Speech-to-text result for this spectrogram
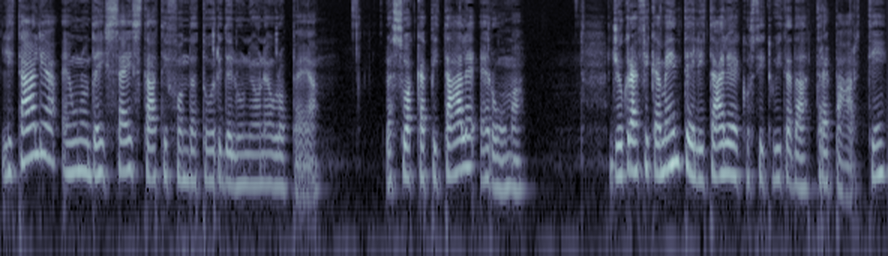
L'Italia è uno dei sei stati fondatori dell'Unione Europea. La sua capitale è Roma. Geograficamente l'Italia è costituita da tre parti,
